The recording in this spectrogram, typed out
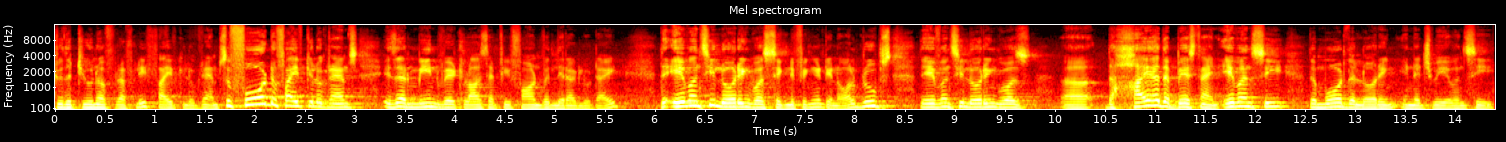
to the tune of roughly 5 kilograms. So 4 to 5 kilograms is our mean weight loss that we found with liraglutide. The A1C lowering was significant in all groups. The A1C lowering was uh, the higher the baseline A1C, the more the lowering in HbA1c.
